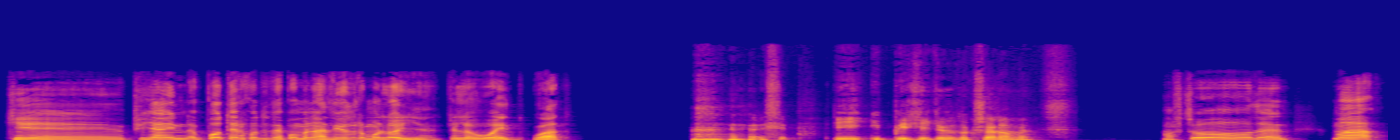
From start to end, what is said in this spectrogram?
Και ποια είναι, πότε έρχονται τα επόμενα δύο δρομολόγια. Και λέω, wait, what? Υπήρχε και δεν το ξέραμε; Αυτό δεν. Μα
